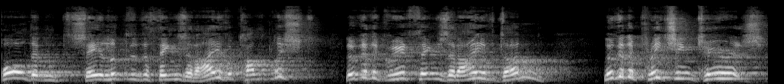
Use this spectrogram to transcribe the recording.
Paul didn't say, Look at the things that I have accomplished. Look at the great things that I have done. Look at the preaching tours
